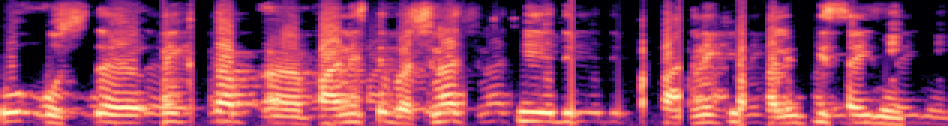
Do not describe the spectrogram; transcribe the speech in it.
उस पानी से बचना चाहिए पानी की क्वालिटी सही नहीं।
